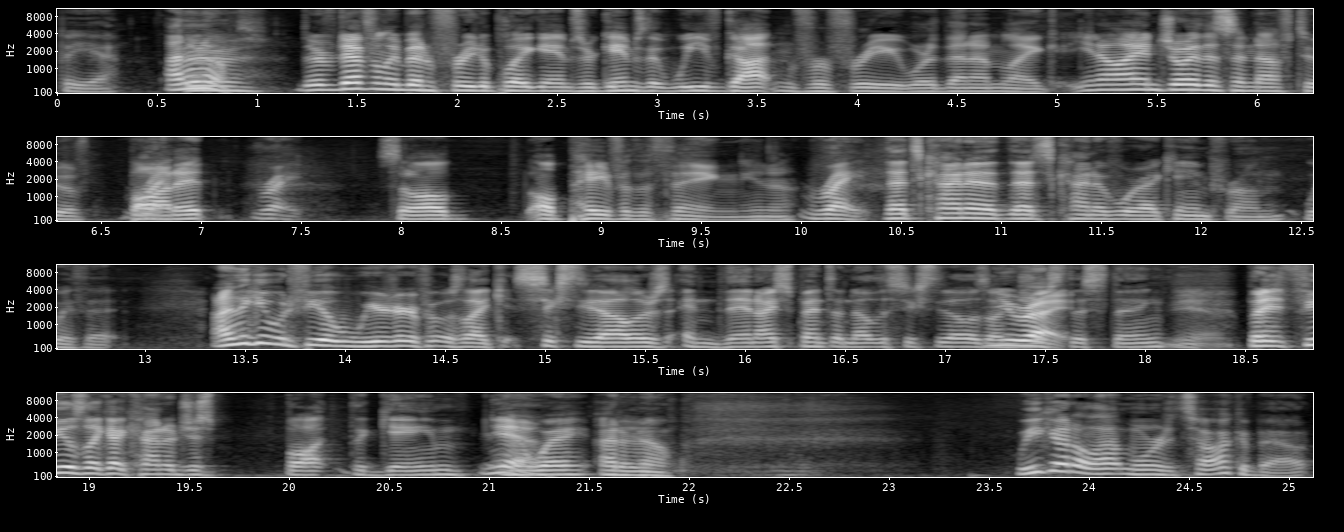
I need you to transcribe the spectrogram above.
but yeah, I don't know. There, there have definitely been free to play games or games that we've gotten for free where then I'm like, you know, I enjoy this enough to have bought Right. it, Right, so I'll I'll pay for the thing, you know. right. That's kind of that's kind of where I came from with it. I think it would feel weirder if it was like sixty dollars and then I spent another sixty dollars on You're just right. this thing. Yeah. But it feels like I kind of just bought the game in Yeah. a way. I don't know. We got a lot more to talk about,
